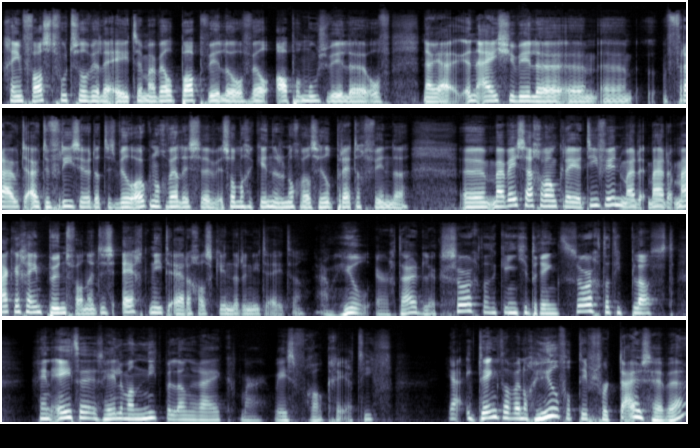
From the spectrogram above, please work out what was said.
geen vastvoedsel willen eten, maar wel pap willen of wel appelmoes willen of nou ja, een ijsje willen fruit uit de vriezer, dat is, wil ook nog wel eens, uh, sommige kinderen nog wel eens heel prettig vinden. Uh, maar wees daar gewoon creatief in, maar, maar maak er geen punt van. Het is echt niet erg als kinderen niet eten. Nou, heel erg duidelijk. Zorg dat een kindje drinkt, zorg dat hij plast. Geen eten is helemaal niet belangrijk, maar wees vooral creatief. Ja, ik denk dat we nog heel veel tips voor thuis hebben.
